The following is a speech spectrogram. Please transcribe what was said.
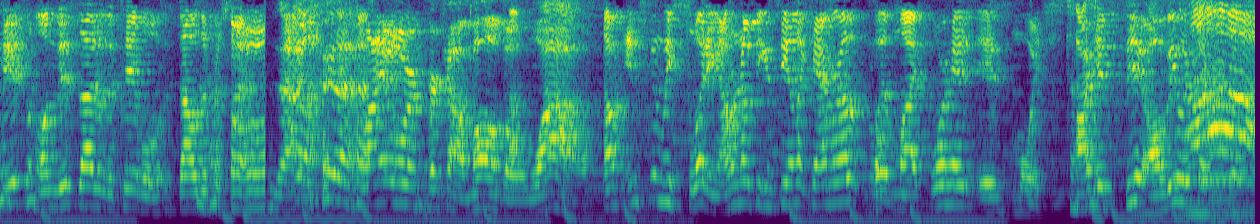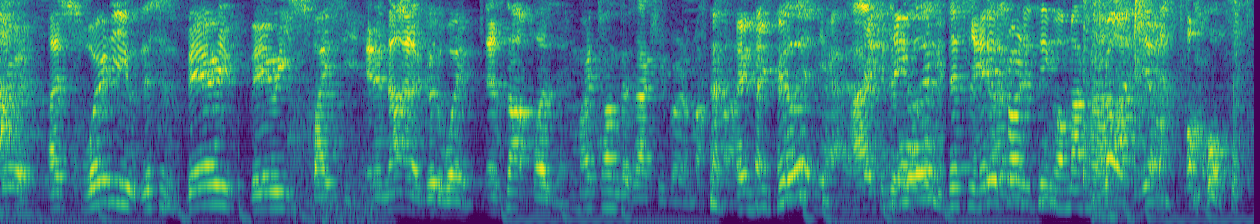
hits on this side of the table, a thousand percent. Firework for Kamal, but uh, wow. I'm instantly sweating. I don't know if you can see on the camera, but my forehead is moist. I can see it. Ollie looks like we're going through it. Ah! I swear to you, this is very, very spicy, and not in a good way. It's not pleasant. My tongue does actually burn. I'm not gonna lie. You feel it? Yeah, I It's feel it. This is It is starting to tingle. I'm not gonna lie. Oh,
